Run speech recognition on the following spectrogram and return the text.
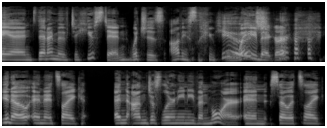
And then I moved to Houston, which is obviously way bigger, you know, and it's like, and I'm just learning even more. And so it's like,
